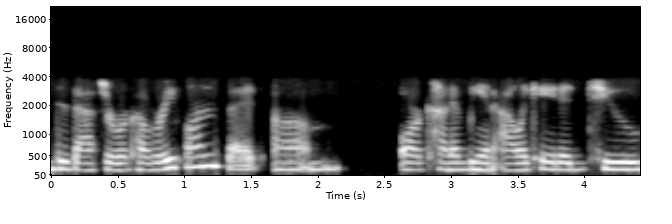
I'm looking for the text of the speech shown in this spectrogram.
disaster recovery funds that um, are kind of being allocated to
